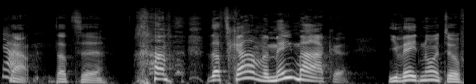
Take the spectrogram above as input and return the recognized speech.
Ja. Ja, dat, eh, gaan we, dat gaan we meemaken. Je weet nooit of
